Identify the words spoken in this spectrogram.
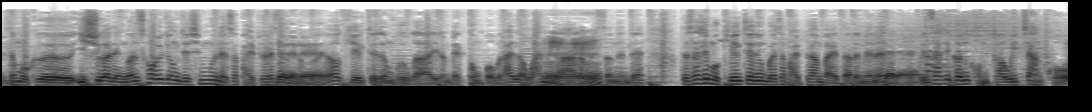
일단 뭐 그 이슈가 된 건 서울경제신문에서 발표를 했었던 네네네. 거예요. 기획재정부가 이런 맥통법을 하려고 한다라고 음. 했었는데, 근데 사실 뭐 기획재정부에서 발표한 바에 따르면은 네네. 음. 우리는 사실 그건 검토하고 있지 않고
